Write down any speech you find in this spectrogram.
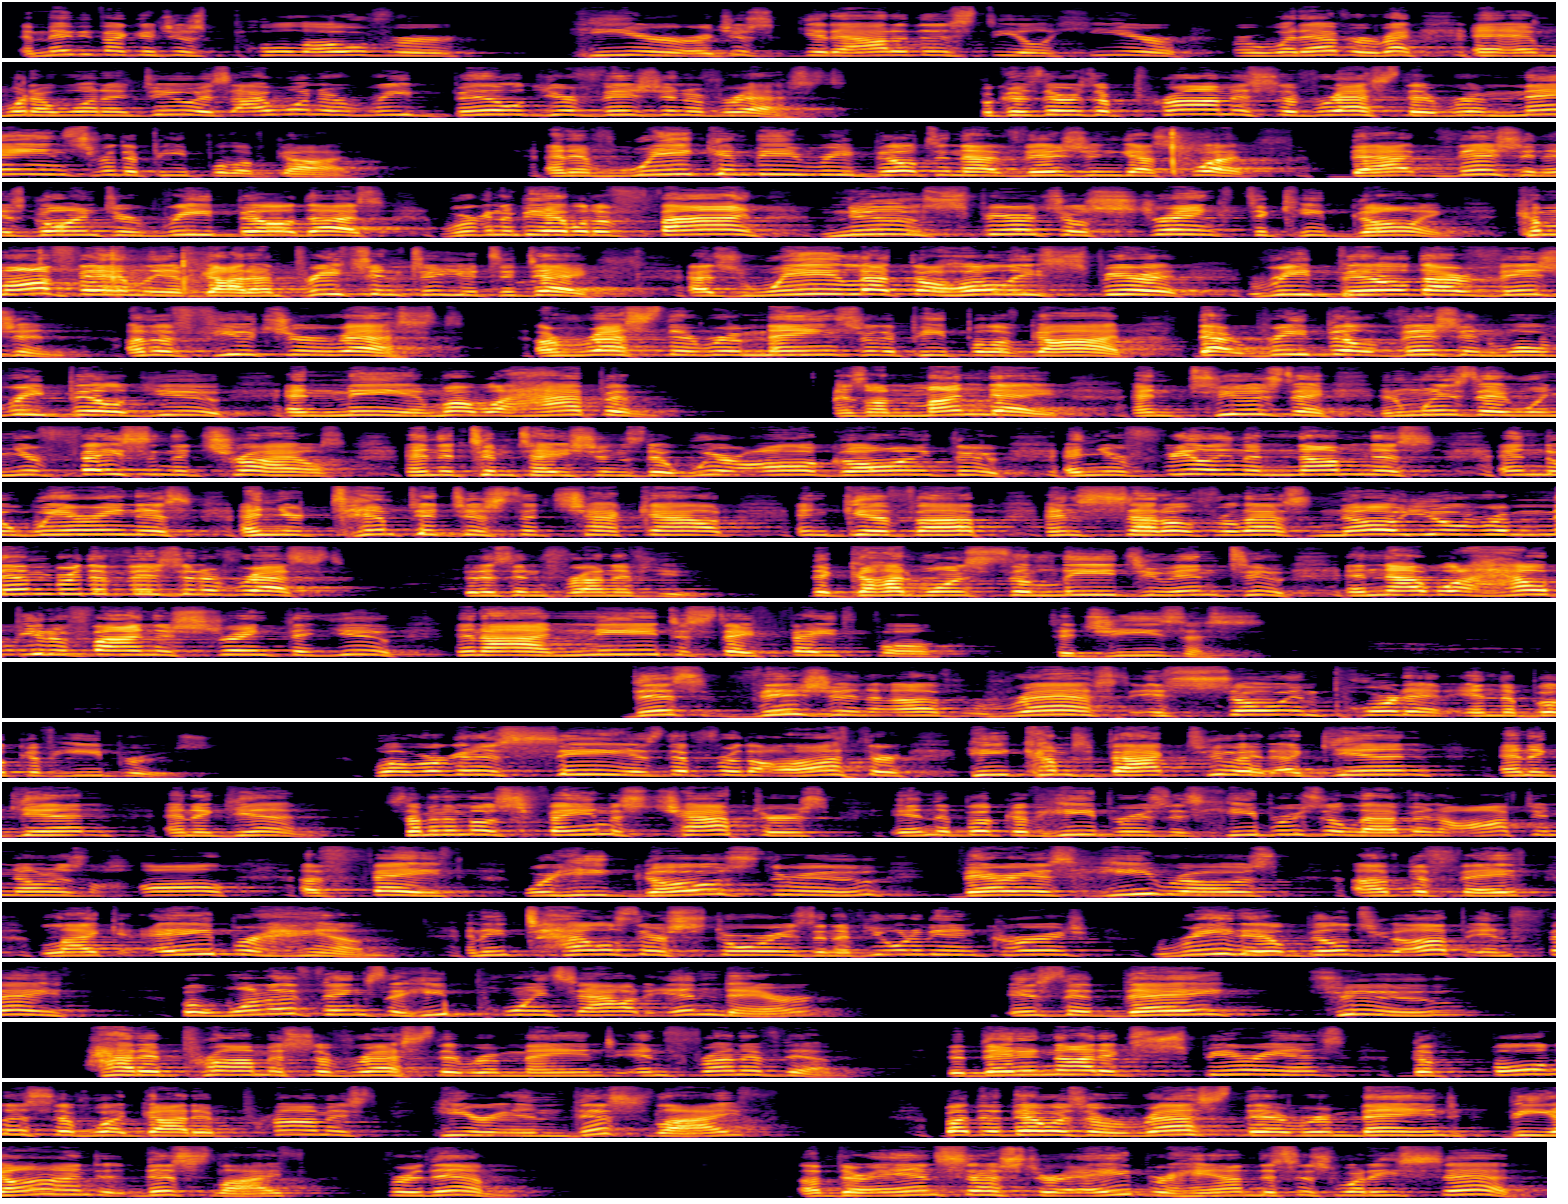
And maybe if I could just pull over here or just get out of this deal here or whatever, right? And what I want to do is I want to rebuild your vision of rest because there's a promise of rest that remains for the people of God. And if we can be rebuilt in that vision, guess what? That vision is going to rebuild us. We're going to be able to find new spiritual strength to keep going. Come on, family of God. I'm preaching to you today. As we let the Holy Spirit rebuild our vision of a future rest, a rest that remains for the people of God, that rebuilt vision will rebuild you and me. And what will happen? Is on Monday and Tuesday and Wednesday when you're facing the trials and the temptations that we're all going through and you're feeling the numbness and the weariness and you're tempted just to check out and give up and settle for less. No, you'll remember the vision of rest that is in front of you that God wants to lead you into and that will help you to find the strength that you and I need to stay faithful to Jesus. This vision of rest is so important in the book of Hebrews. What we're to see is that for the author, he comes back to it again and again and again. Some of the most famous chapters in the book of Hebrews is Hebrews 11, often known as the Hall of Faith, where he goes through various heroes of the faith, like Abraham, and he tells their stories. And if you want to be encouraged, read it, it'll build you up in faith. But one of the things that he points out in there is that they too had a promise of rest that remained in front of them. That they did not experience the fullness of what God had promised here in this life, but that there was a rest that remained beyond this life for them. Of their ancestor Abraham, this is what he said.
